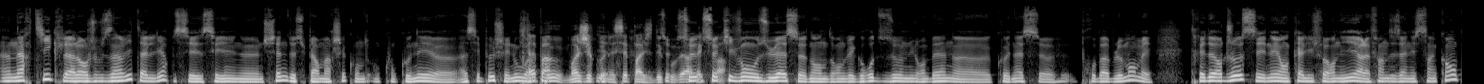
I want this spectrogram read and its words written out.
un article. Alors, je vous invite à le lire. parce que C'est c'est une, une chaîne de supermarchés qu'on qu'on connaît euh, assez peu chez nous. Très peu. Moi, je connaissais pas, j'ai découvert ceux- avec ceux toi. qui vont aux US dans, dans les grosses zones urbaines euh, connaissent euh, probablement, mais Trader Joe's c'est né en Californie à la fin des années 50.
